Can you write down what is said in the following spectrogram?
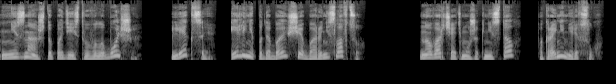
Не знаю, что подействовало больше — лекция или неподобающее барыне словцо. Но ворчать мужик не стал, по крайней мере, вслух.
